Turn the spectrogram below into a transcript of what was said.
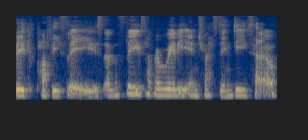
big puffy sleeves and the sleeves have a really interesting detail.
